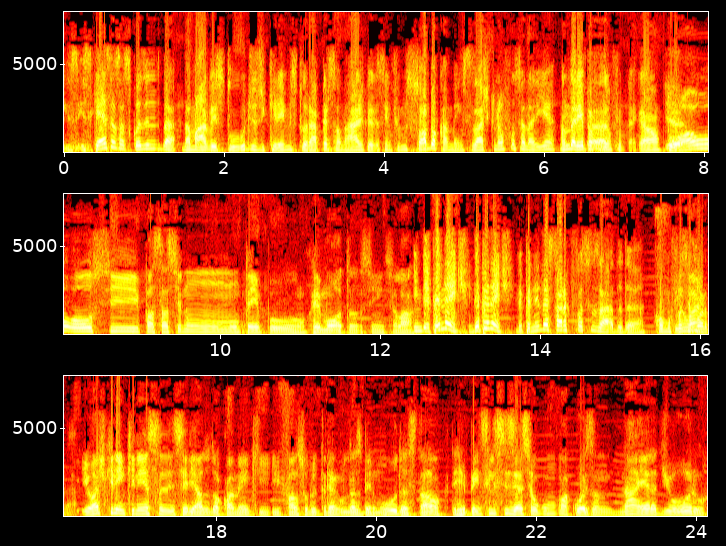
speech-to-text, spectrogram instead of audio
Es- Esquece essas coisas da, da Marvel Studios de querer misturar personagens, coisa assim, um filme só do Aquaman. Vocês acham que não funcionaria? Não daria pra É. fazer um filme legal? Atual ou se passasse num, num tempo remoto, assim, sei lá. Independente, independente. Independente da história que fosse usada, da, como fosse eu, abordada. acho, eu acho que nem, que nem esse seriado do Aquaman que fala sobre o Triângulo das Bermudas e tal. De repente, se eles fizessem alguma coisa na Era de Ouro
